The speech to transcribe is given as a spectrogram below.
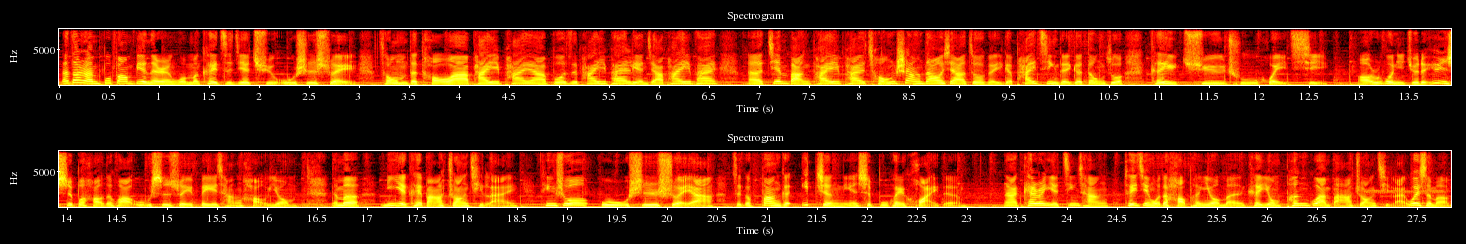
那当然不方便的人，我们可以直接取五十水，从我们的头啊拍一拍啊，脖子拍一拍，脸颊拍一拍，呃肩膀拍一拍，从上到下做个一个拍镜的一个动作，可以驱除晦气。哦，如果你觉得运势不好的话，五十水非常好用。那么你也可以把它装起来。听说五十水啊，这个放个一整年是不会坏的。那 Karen 也经常推荐我的好朋友们可以用喷罐把它装起来。为什么？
